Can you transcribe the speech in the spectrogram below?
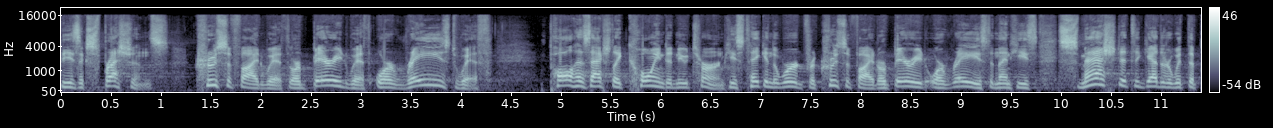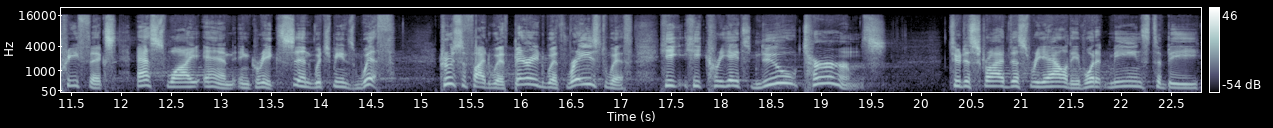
these expressions, crucified with, or buried with, or raised with, Paul has actually coined a new term. He's taken the word for crucified or buried or raised, and then he's smashed it together with the prefix S-Y-N in Greek, syn, which means with, crucified with, buried with, raised with. He, he creates new terms to describe this reality of what it means to be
